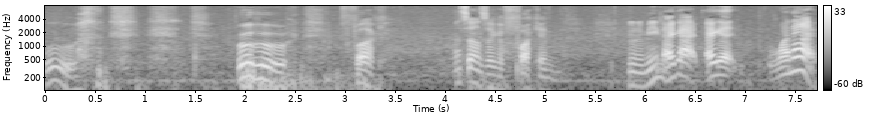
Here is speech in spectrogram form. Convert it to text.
Ooh. Ooh. Fuck. That sounds like a fucking. You know what I mean? I got. I got. Why not?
